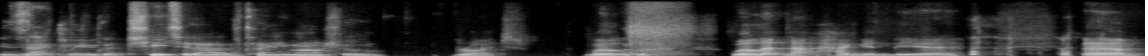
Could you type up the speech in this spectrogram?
Exactly. We got cheated out of Tony Martial. Right. We'll, we'll let that hang in the air. Um,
